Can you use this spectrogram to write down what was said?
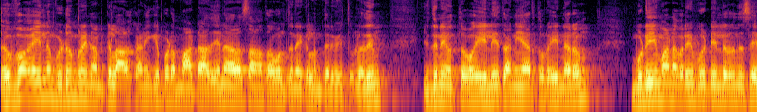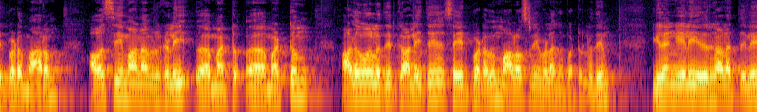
எவ்வகையிலும் விடுமுறை நாட்களாக கணிக்கப்பட மாட்டாது என அரசாங்க தகவல் திணைக்களம் தெரிவித்துள்ளது. இதனை ஒத்த வகையிலே தனியார் துறையினரும் முடியுமானவரை வீட்டிலிருந்து செயற்படுமாறும் அவசியமானவர்களை மட்டும் அலுவலகத்திற்கு அழைத்து செயற்படவும் ஆலோசனை வழங்கப்பட்டுள்ளது. இலங்கையிலே எதிர்காலத்திலே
